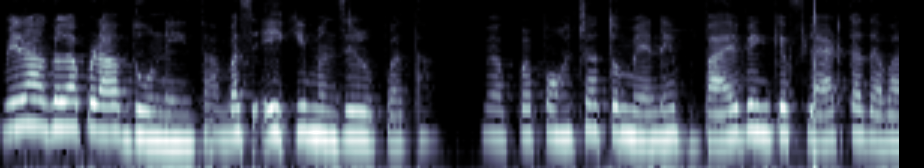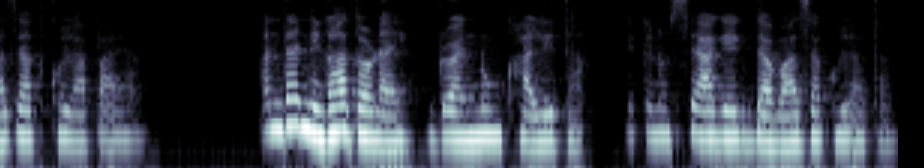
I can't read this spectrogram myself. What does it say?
मेरा अगला पड़ाव दूर नहीं था, बस एक ही मंजिल ऊपर था। मैं ऊपर पहुँचा तो मैंने बाय विंग के फ्लैट का दरवाज़ा खुला पाया। अंदर निगाह दौड़ाई ड्राइंग रूम खाली था, लेकिन उससे आगे एक दरवाज़ा खुला था,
